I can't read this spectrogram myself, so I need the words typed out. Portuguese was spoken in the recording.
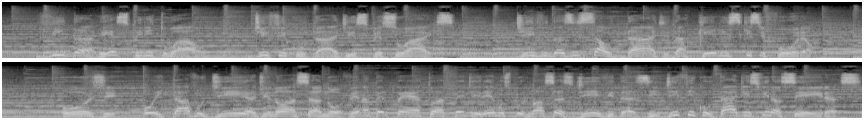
vida espiritual, dificuldades pessoais, dívidas e saudade daqueles que se foram. Hoje, oitavo dia de nossa novena perpétua, pediremos por nossas dívidas e dificuldades financeiras.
